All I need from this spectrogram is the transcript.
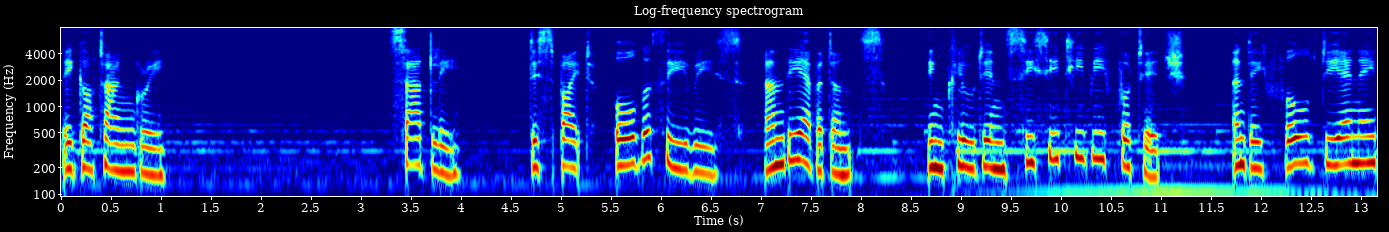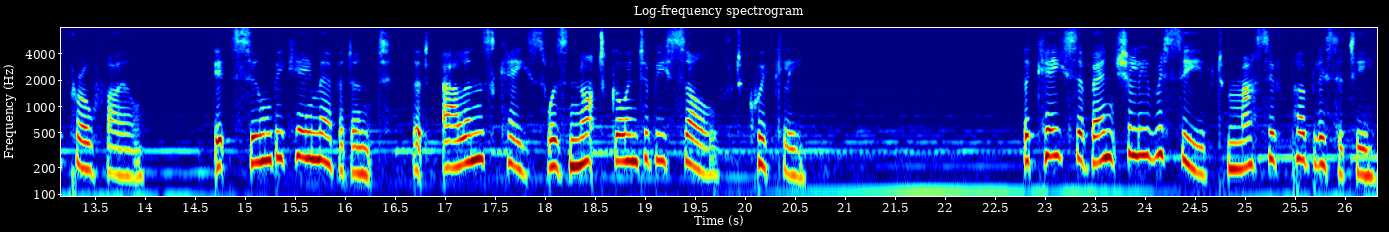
they got angry. Sadly, despite all the theories and the evidence, including CCTV footage and a full DNA profile, it soon became evident that Alan's case was not going to be solved quickly. The case eventually received massive publicity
